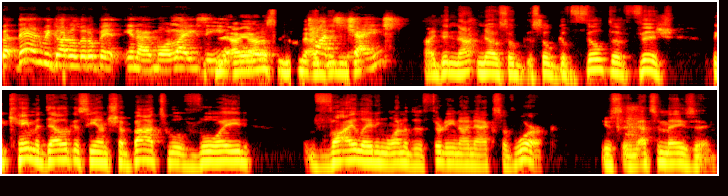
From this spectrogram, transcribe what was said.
But then we got a little bit, you know, more lazy. I honestly, I times didn't, changed. I did not know. So, so gefilte fish became a delicacy on Shabbat to avoid violating one of the 39 acts of work. You're saying that's amazing.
